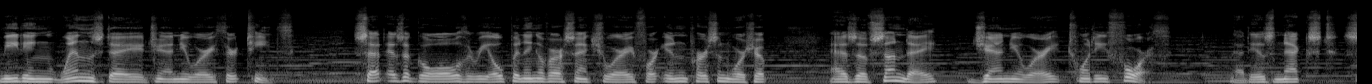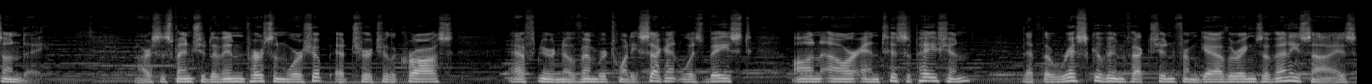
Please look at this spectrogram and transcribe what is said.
meeting Wednesday, January 13th, set as a goal the reopening of our sanctuary for in person worship as of Sunday, January 24th. That is next Sunday. Our suspension of in person worship at Church of the Cross after November 22nd was based on our anticipation that the risk of infection from gatherings of any size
